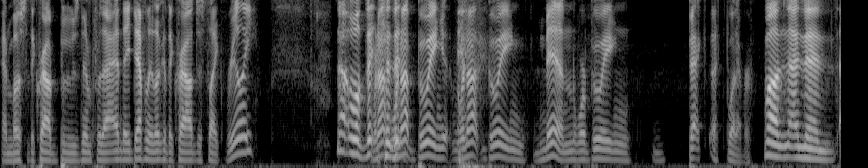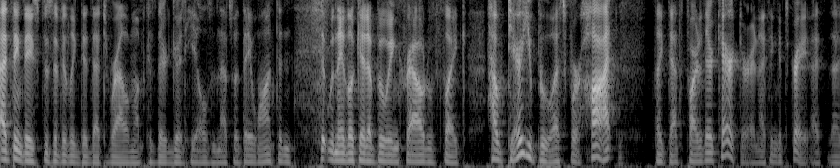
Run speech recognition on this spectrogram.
and most of the crowd boos them for that and they definitely look at the crowd just like really No, well, the, we're not so we're the- not booing we're not booing men we're booing Beck uh, whatever Well, and- and then I think they specifically did that to rile them up because they're good heels and that's what they want. And that when they look at a booing crowd with like, "How dare you boo us? We're hot!" Like that's part of their character, and I think it's great. I, I,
